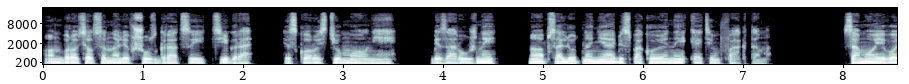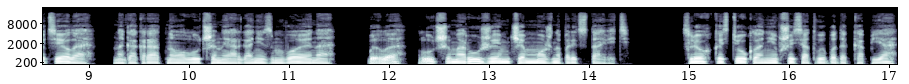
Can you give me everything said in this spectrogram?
Он бросился на левшу с грацией тигра и скоростью молнии, безоружный, но абсолютно не обеспокоенный этим фактом. Само его тело, многократно улучшенный организм воина, было лучшим оружием, чем можно представить. С легкостью уклонившись от выпада копья,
